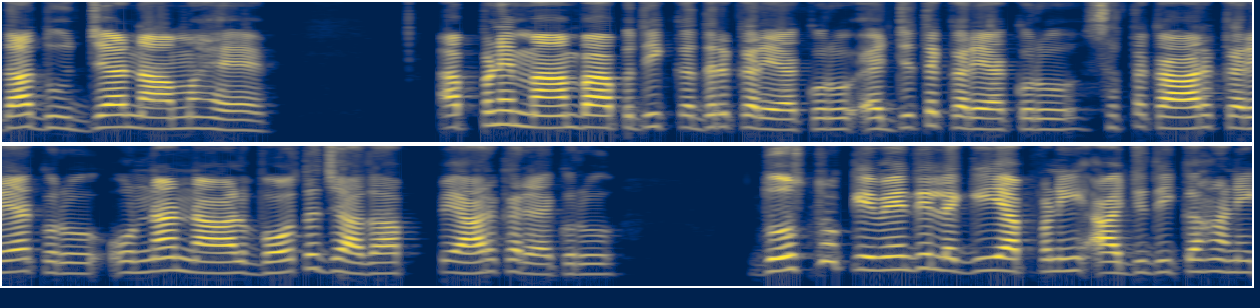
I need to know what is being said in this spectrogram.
ਦਾ ਦੂਜਾ ਨਾਮ ਹੈ। ਆਪਣੇ ਮਾਂ-ਬਾਪ ਦੀ ਕਦਰ ਕਰਿਆ ਕਰੋ, ਇੱਜ਼ਤ ਕਰਿਆ ਕਰੋ, ਸਤਿਕਾਰ ਕਰਿਆ ਕਰੋ, ਉਹਨਾਂ ਨਾਲ ਬਹੁਤ ਜ਼ਿਆਦਾ ਪਿਆਰ ਕਰਿਆ ਕਰੋ। ਦੋਸਤੋ, ਕਿਵੇਂ ਦੀ ਲੱਗੀ ਆਪਣੀ ਅੱਜ ਦੀ ਕਹਾਣੀ?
